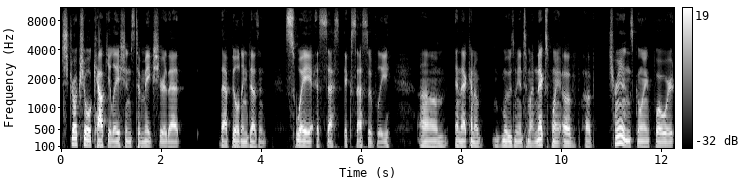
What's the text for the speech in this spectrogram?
structural calculations to make sure that that building doesn't sway excess- excessively, um, and that kind of moves me into my next point of of trends going forward.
